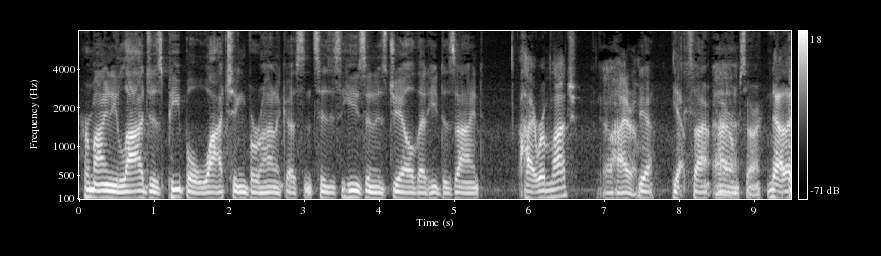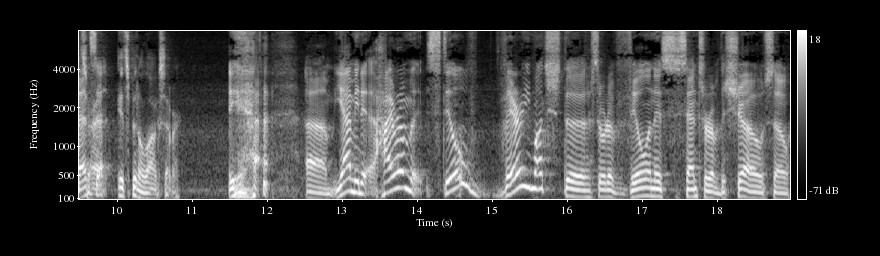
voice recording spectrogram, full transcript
Hermione Lodge's people watching Veronica since his, he's in his jail that he designed. Hiram Lodge? Oh, Hiram. Yeah. Yeah. Sorry, Hiram, uh, sorry. No, that's, that's right. A, it's been a long summer. Yeah. Um, yeah, I mean, Hiram still very much the sort of villainous center of the show. So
